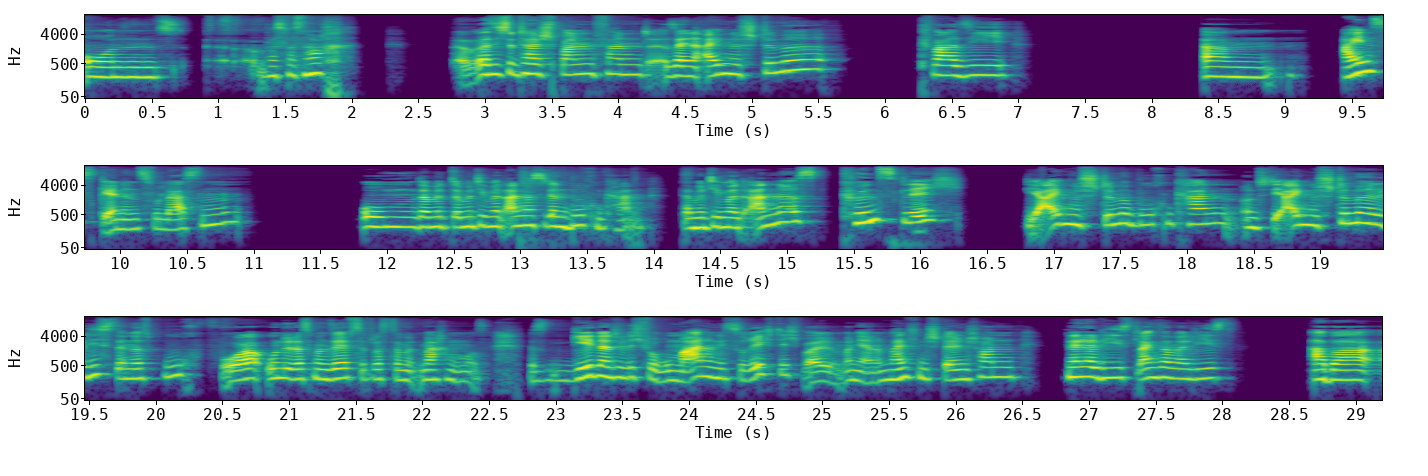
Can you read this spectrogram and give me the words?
Und äh, was was noch? Was ich total spannend fand, seine eigene Stimme quasi ähm, einscannen zu lassen, um damit, damit jemand anders sie dann buchen kann. Damit jemand anders künstlich die eigene Stimme buchen kann und die eigene Stimme liest dann das Buch vor, ohne dass man selbst etwas damit machen muss. Das geht natürlich für Romane nicht so richtig, weil man ja an manchen Stellen schon schneller liest, langsamer liest. Aber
